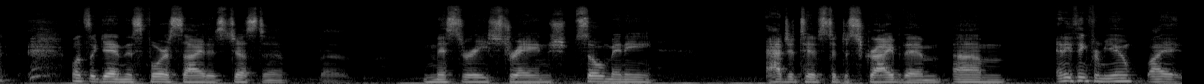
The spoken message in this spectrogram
once again, this Forest side is just a, a mystery, strange. So many adjectives to describe them. Um, anything from you? I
